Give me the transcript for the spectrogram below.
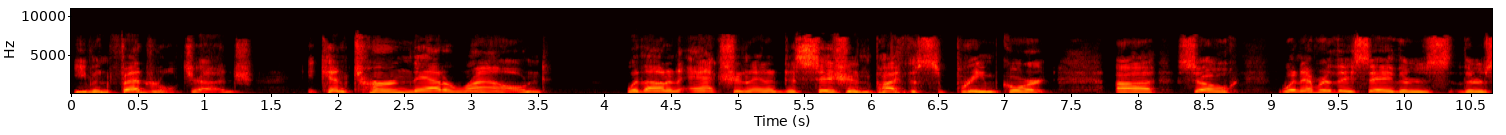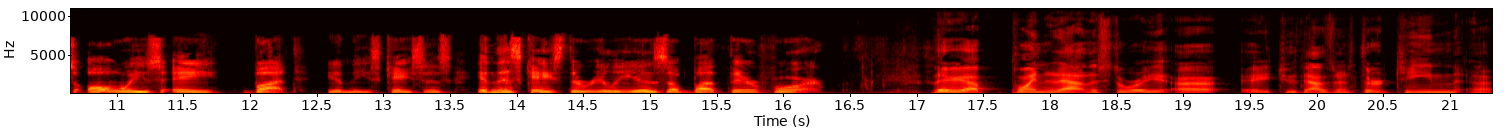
even federal judge can turn that around without an action and a decision by the Supreme Court. Uh, so, whenever they say there's there's always a but in these cases, in this case there really is a but. Therefore, they uh, pointed out in the story uh, a 2013 uh,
